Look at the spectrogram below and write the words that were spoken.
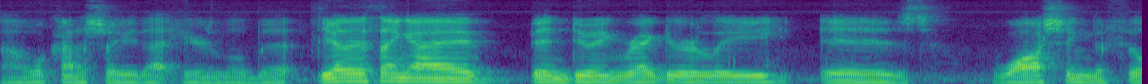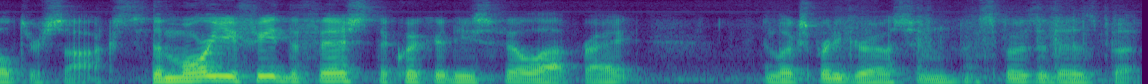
uh, we'll kind of show you that here in a little bit. The other thing I've been doing regularly is washing the filter socks. The more you feed the fish, the quicker these fill up, right? It looks pretty gross, and I suppose it is, but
